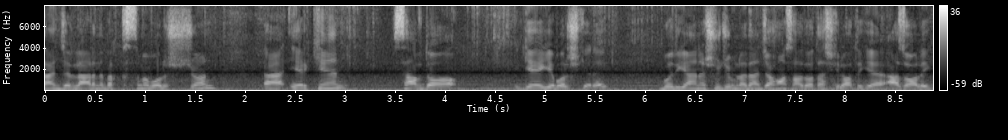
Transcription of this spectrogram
zanjirlarini bir qismi bo'lish uchun e, erkin savdoga ega bo'lish kerak. Bu degani shu jumladan jahon savdo tashkilotiga a'zolik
